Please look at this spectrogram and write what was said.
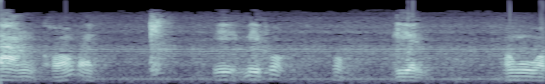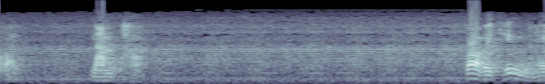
ต่างของไป มีมีพวกพวกเกียนเอางูไปนำผัก ก็ไปทิ้งให้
